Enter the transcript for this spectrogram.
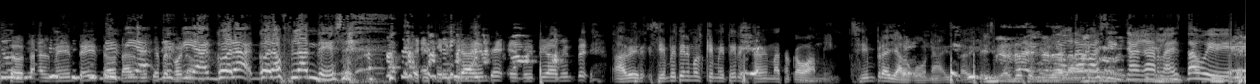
totalmente, totalmente. Decía, Gora, Gora Flandes. Efectivamente, efectivamente. A ver, siempre tenemos que meter, esta vez me ha tocado a mí. Siempre hay alguna. Esta vez, sin cagarla, está muy bien.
